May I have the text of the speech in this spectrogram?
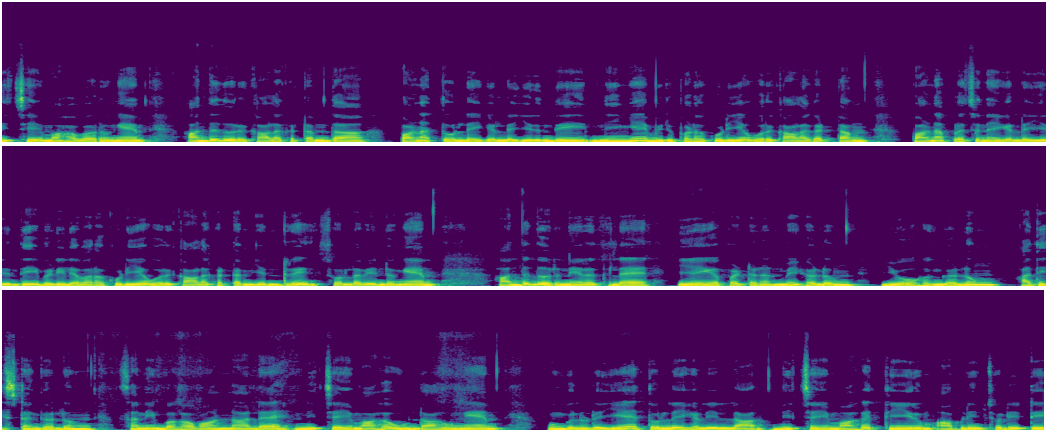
நிச்சயமாக வருங்க. அந்த ஒரு காலகட்டம் தான் பண தொல்லைகளில் இருந்து நீங்கள் விடுபடக்கூடிய ஒரு காலகட்டம் பண பிரச்சனைகளில் இருந்து வெளியில் வரக்கூடிய ஒரு காலகட்டம் என்று சொல்ல வேண்டுங்க. அந்தந்த ஒரு நேரத்தில் ஏகப்பட்ட நன்மைகளும் யோகங்களும் அதிர்ஷ்டங்களும் சனி பகவானால் நிச்சயமாக உண்டாகுங்க. உங்களுடைய தொல்லைகள் எல்லாம் நிச்சயமாக தீரும் அப்படின்னு சொல்லிட்டு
